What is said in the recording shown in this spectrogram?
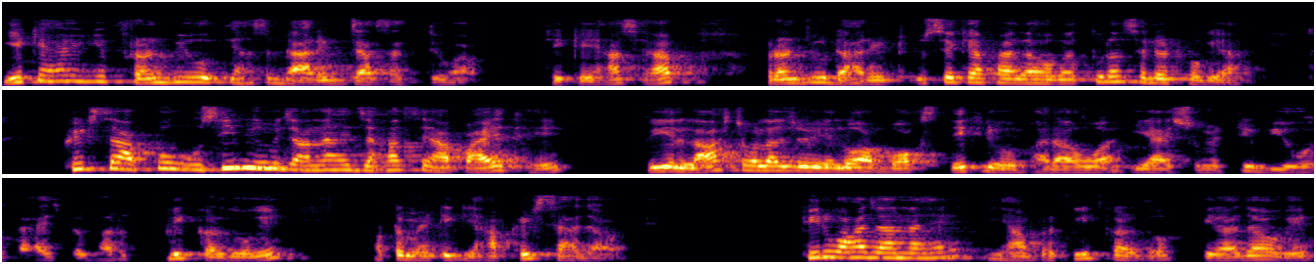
ये क्या है? ये फ्रंट व्यू यहाँ से डायरेक्ट जा सकते हो आप, ठीक है? यहाँ से आप फ्रंट व्यू डायरेक्ट उससे क्या फ़ायदा होगा? तुरंत सेलेक्ट हो गया। फिर से आपको उसी व्यू में जाना है जहाँ से आप आए थे तो ये लास्ट वाला जो येलो आप बॉक्स देख रहे हो, भरा हुआ, ये आइसोमेट्रिक व्यू होता है, इस पर भर क्लिक कर दोगे ऑटोमेटिक यहाँ फिर से आ जाओगे फिर वहाँ जाना है, यहाँ पर क्लिक कर दो, फिर आ जाओगे।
